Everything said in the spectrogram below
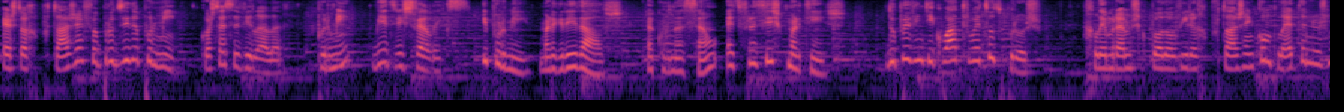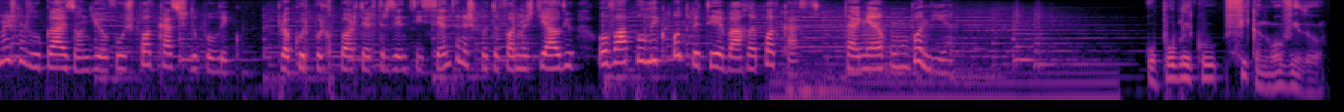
Esta reportagem foi produzida por mim, Constança Vilela. Por mim, Beatriz Félix. E por mim, Margarida Alves. A coordenação é de Francisco Martins. Do P24 é tudo por hoje. Relembramos que pode ouvir a reportagem completa nos mesmos locais onde ouve os podcasts do público. Procure por Repórter 360 nas plataformas de áudio ou vá a público.pt podcast. Tenha um bom dia. O público fica no ouvido.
